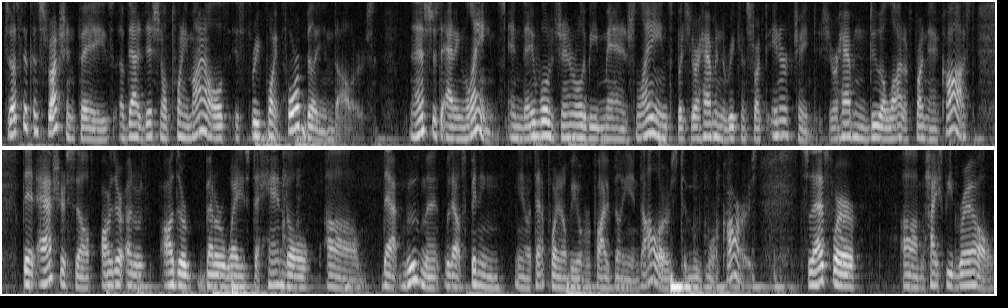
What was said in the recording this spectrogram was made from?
Just the construction phase of that additional 20 miles is $3.4 billion. And that's just adding lanes. And they will generally be managed lanes, but you're having to reconstruct interchanges. You're having to do a lot of front end cost that ask yourself, are there other, other better ways to handle um, that movement without spending, you know, at that point it'll be over $5 billion to move more cars. So that's where um, high speed rail,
